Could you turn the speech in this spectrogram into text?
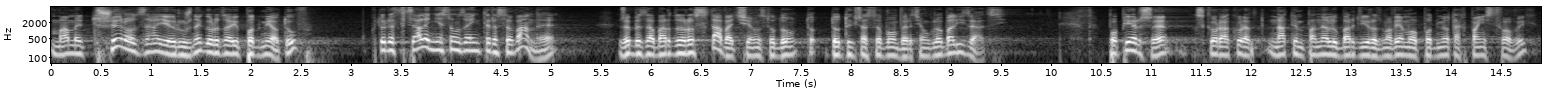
mamy trzy rodzaje różnego rodzaju podmiotów, które wcale nie są zainteresowane, żeby za bardzo rozstawać się z tą do, do, dotychczasową wersją globalizacji. Po pierwsze, skoro akurat na tym panelu bardziej rozmawiamy o podmiotach państwowych,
